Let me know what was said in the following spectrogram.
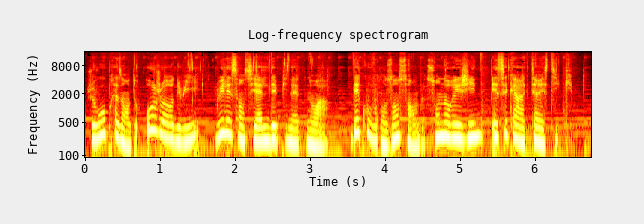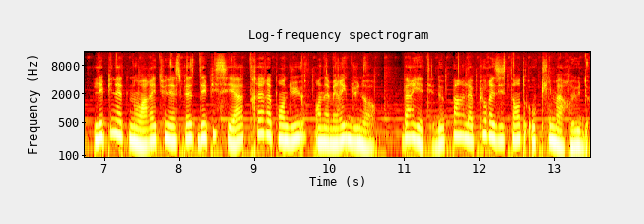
Je vous présente aujourd'hui l'huile essentielle d'épinette noire. Découvrons ensemble son origine et ses caractéristiques. L'épinette noire est une espèce d'épicéa très répandue en Amérique du Nord, variété de pin la plus résistante au climat rude.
